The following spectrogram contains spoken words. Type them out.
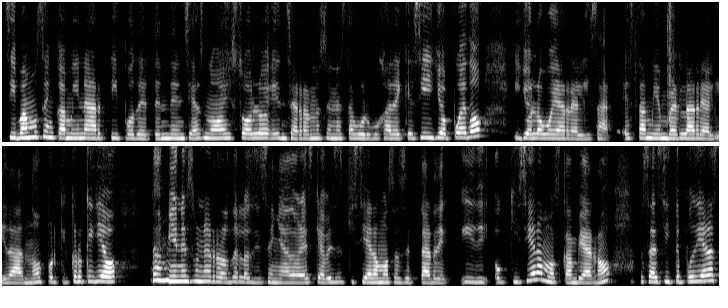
si vamos a encaminar tipo de tendencias, no es solo encerrarnos en esta burbuja de que sí, yo puedo y yo lo voy a realizar, es también ver la realidad, ¿no? Porque creo que yo también es un error de los diseñadores que a veces quisiéramos aceptar de, y, o quisiéramos cambiar, ¿no? O sea, si te pudieras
